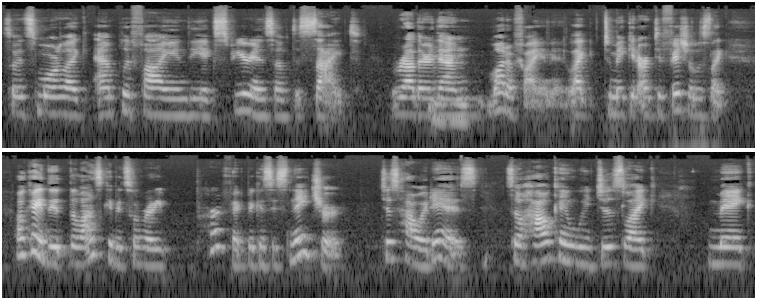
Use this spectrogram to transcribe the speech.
So it's more like amplifying the experience of the site rather mm-hmm. than modifying it. Like to make it artificial, it's like, okay, the, the landscape is already perfect because it's nature, just how it is. So how can we just like make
